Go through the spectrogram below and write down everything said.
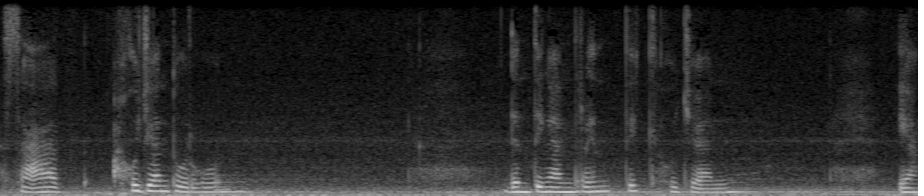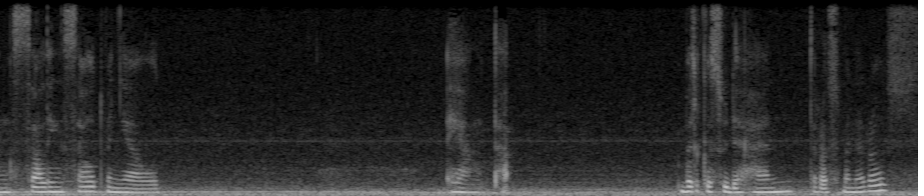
Saat hujan turun, dentingan rintik hujan yang saling saut menyaut, yang tak berkesudahan terus-menerus,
